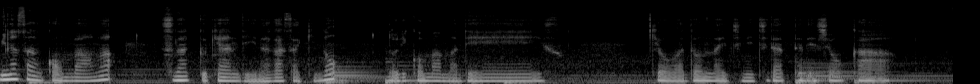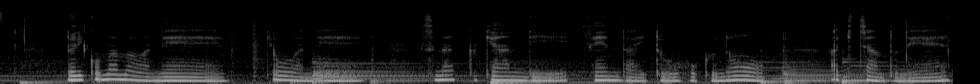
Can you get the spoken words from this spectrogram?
皆さんこんばんは。スナックキャンディー長崎ののりこママです。今日はどんな一日だったでしょうか？のりこママはね今日はねスナックキャンディー仙台東北のあきちゃんとね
